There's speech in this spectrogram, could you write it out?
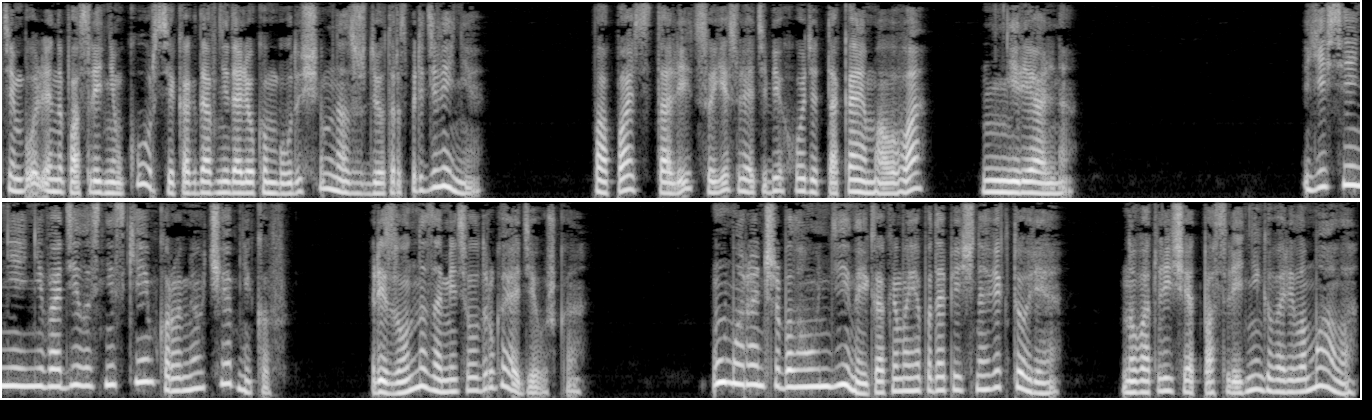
Тем более на последнем курсе, когда в недалеком будущем нас ждет распределение. Попасть в столицу, если о тебе ходит такая молва, нереально. Есения не водилась ни с кем, кроме учебников. Резонно заметила другая девушка. Ума раньше была Ундиной, как и моя подопечная Виктория, но в отличие от последней говорила мало,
